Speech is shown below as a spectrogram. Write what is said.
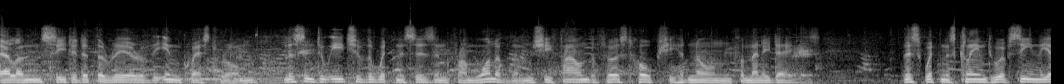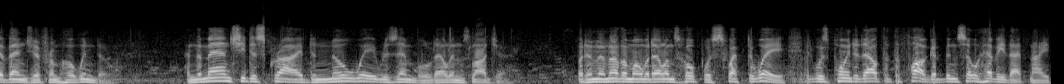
Ellen, seated at the rear of the inquest room, listened to each of the witnesses, and from one of them she found the first hope she had known for many days. This witness claimed to have seen the Avenger from her window, and the man she described in no way resembled Ellen's lodger. But in another moment, Ellen's hope was swept away. It was pointed out that the fog had been so heavy that night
